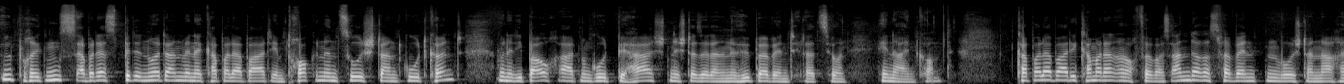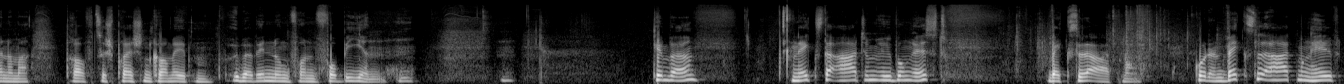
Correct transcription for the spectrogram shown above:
Übrigens, aber das bitte nur dann, wenn ihr Kapalabhati im trockenen Zustand gut könnt, wenn ihr die Bauchatmung gut beherrscht, nicht, dass er dann in eine Hyperventilation hineinkommt. Kapalabhati kann man dann auch für was anderes verwenden, wo ich dann nachher nochmal drauf zu sprechen komme, eben Überwindung von Phobien. Gehen wir. Nächste Atemübung ist Wechselatmung. Gut, und Wechselatmung hilft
